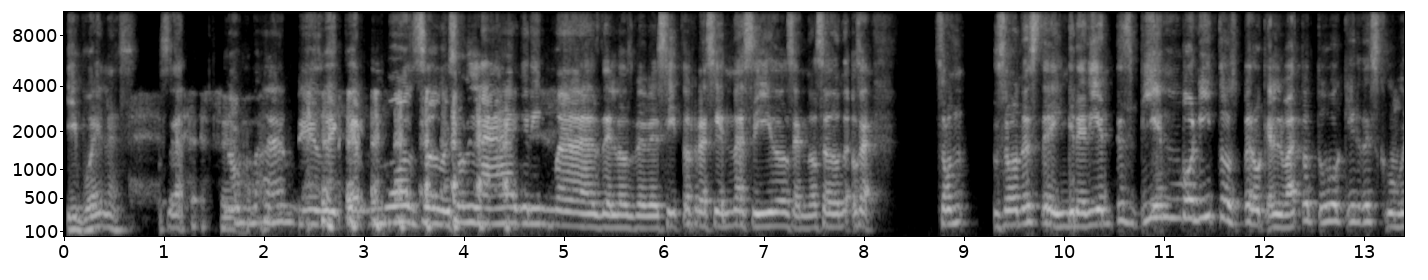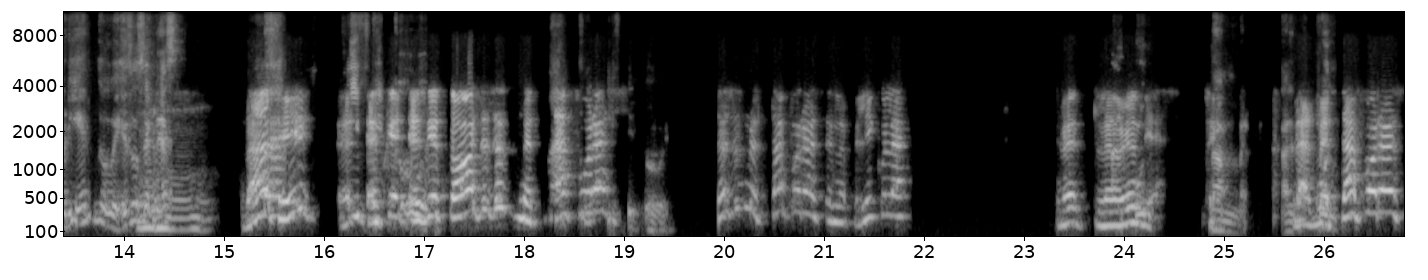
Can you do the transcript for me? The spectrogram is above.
y vuelas. O sea, no mames, güey, qué hermoso, güey. Son lágrimas de los bebecitos recién nacidos en no sé dónde. O sea, son, son este, ingredientes bien bonitos, pero que el vato tuvo que ir descubriendo, güey. Eso se me hace. Ah, sí. Es, es que, es que todas esas metáforas, todas esas metáforas en la película, le, doy un punto. 10. Sí. No, hombre, al Las metáforas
